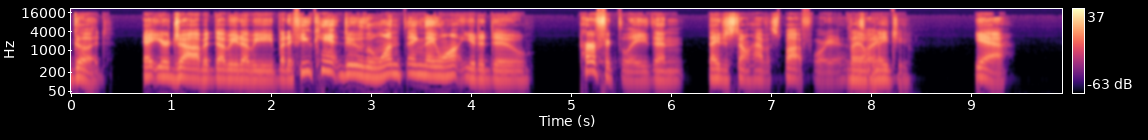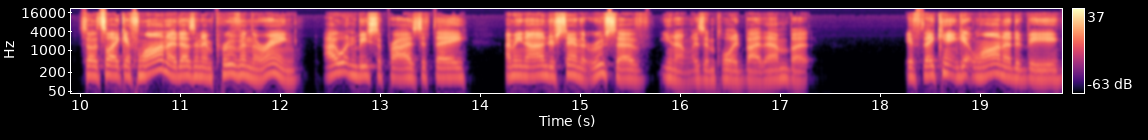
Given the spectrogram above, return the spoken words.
good at your job at WWE, but if you can't do the one thing they want you to do perfectly, then they just don't have a spot for you. They don't like- need you. yeah. So it's like if Lana doesn't improve in the ring, I wouldn't be surprised if they. I mean, I understand that Rusev, you know, is employed by them, but if they can't get Lana to be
